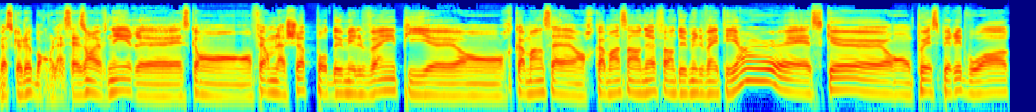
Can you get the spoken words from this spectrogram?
parce que là, bon, la saison à venir, euh, est-ce qu'on ferme la shop pour 2020 puis euh, on recommence on recommence en neuf en 2021 Est-ce que euh, on peut espérer de voir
